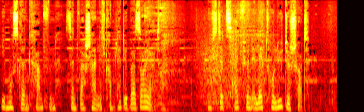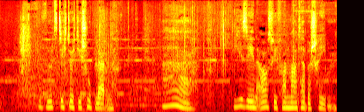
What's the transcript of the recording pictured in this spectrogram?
Die Muskeln krampfen, sind wahrscheinlich komplett übersäuert. Höchste Zeit für einen Elektrolyteschott. Du wühlst dich durch die Schubladen. Ah, die sehen aus wie von Martha beschrieben.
